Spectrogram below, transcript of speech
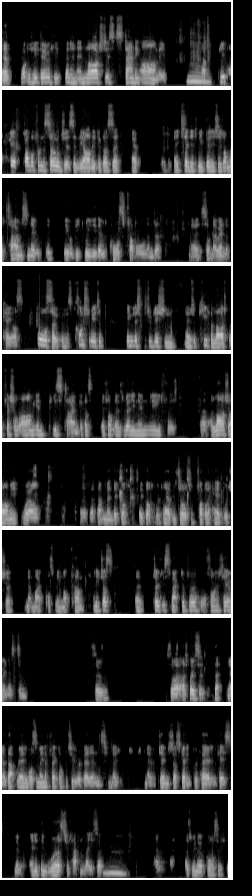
uh, what did he do? He went and enlarged his standing army. Mm. Uh, people feared trouble from the soldiers in the army because uh, uh, they tended to be billeted on the towns and they would, they, would be greedy, they would cause trouble and uh, uh, sort of no end of chaos. Also, it was contrary to English tradition you know, to keep a large professional army in peacetime because they felt there was really no need for it. Uh, a large army, well, uh, that, that, meant they've got they've got to prepare themselves for trouble ahead, which uh, you know, might possibly not come. And it just uh, totally smacked of uh, authoritarianism. So, so I, I suppose that, that, you know that really was the main effect of the two rebellions. You know, you know James just getting prepared in case you know, anything worse should happen later. Mm. And as we know, of course, it,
